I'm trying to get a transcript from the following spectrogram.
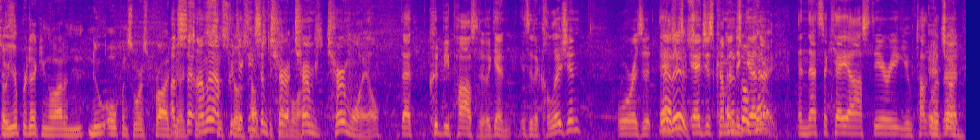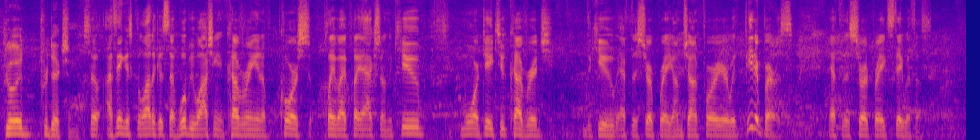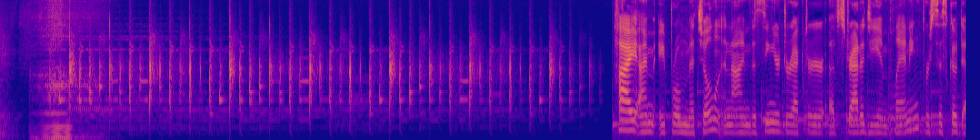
so you're predicting a lot of new open source projects. I'm, I'm, I'm predicting some term turmoil that could be positive. Again, is it a collision? Or is it yeah, edges, it is. edges coming and together? Okay. And that's a chaos theory, you talked about it's that. It's a good prediction. So I think it's a lot of good stuff. We'll be watching and covering and of course, play-by-play -play action on theCUBE. More day two coverage, theCUBE after the short break. I'm John Furrier with Peter Burris. After the short break, stay with us. Hi, I'm April Mitchell, and I'm the Senior Director of Strategy and Planning for Cisco DevNet.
